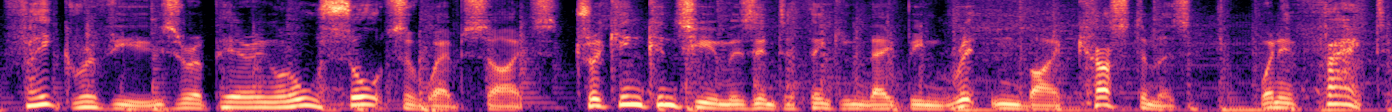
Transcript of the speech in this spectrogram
Fake reviews are appearing on all sorts of websites, tricking consumers into thinking they've been written by customers, when in fact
